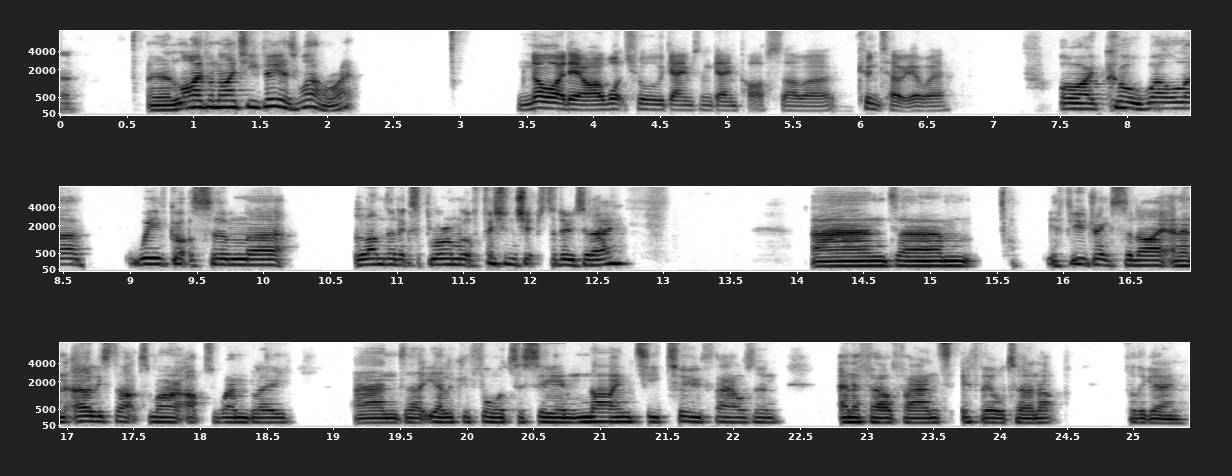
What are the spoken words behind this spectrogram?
Okay. Uh, live on ITV as well, right? No idea. I watch all the games on Game Pass, so uh, couldn't tell you where. All right, cool. Well, uh, we've got some uh, London exploring, little fish and chips to do today, and um, a few drinks tonight, and then early start tomorrow up to Wembley. And uh, yeah, looking forward to seeing 92,000 NFL fans if they all turn up for the game.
